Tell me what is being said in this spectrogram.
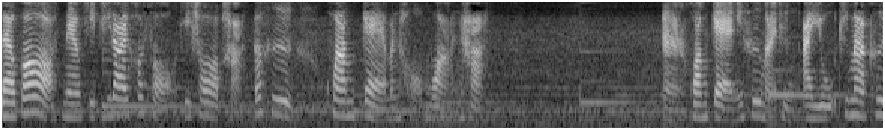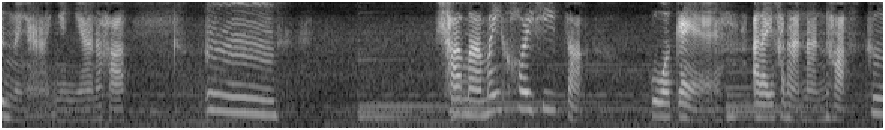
แล้วก็แนวคิดที่ได้ข้อ 2 ที่ชอบค่ะ ก็คือความแก่มันหอมหวานค่ะอ่าความแก่นี่คือหมายถึงอายุที่มากขึ้นอะไรเงี้ยอย่างเงี้ยนะคะ อืม ชามาไม่ค่อยที่จะกลัวแก่อะไรขนาดนั้นค่ะ คือ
